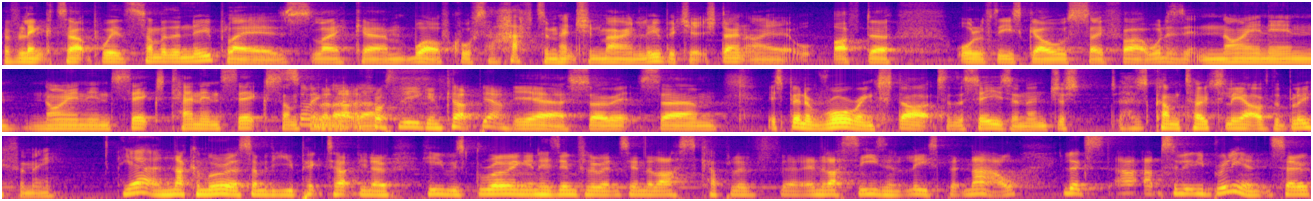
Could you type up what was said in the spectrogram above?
have linked up with some of the new players. Like, um, well, of course, I have to mention Marin Ljubičić, don't I? After all of these goals so far, what is it? Nine in, nine in six, ten in six, something, like, like that, that. across league and cup. Yeah. Yeah, so it's um, it's been a roaring start to the season and just has come totally out of the blue for me. Yeah, and Nakamura, somebody you picked up, you know, he was growing in his influence in the last couple of, uh, in the last season at least, but now looks absolutely brilliant. So,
